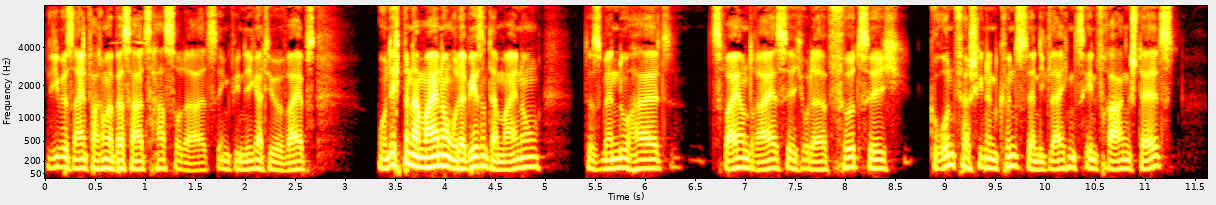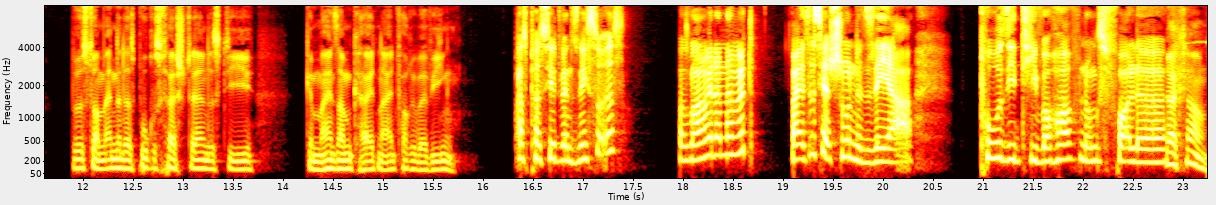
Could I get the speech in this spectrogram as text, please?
Liebe ist einfach immer besser als Hass oder als irgendwie negative Vibes. Und ich bin der Meinung, oder wir sind der Meinung, dass wenn du halt 32 oder 40 grundverschiedenen Künstlern die gleichen zehn Fragen stellst, wirst du am Ende des Buches feststellen, dass die Gemeinsamkeiten einfach überwiegen. Was passiert, wenn es nicht so ist? Was machen wir dann damit? Weil es ist ja schon eine sehr positive, hoffnungsvolle ja,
